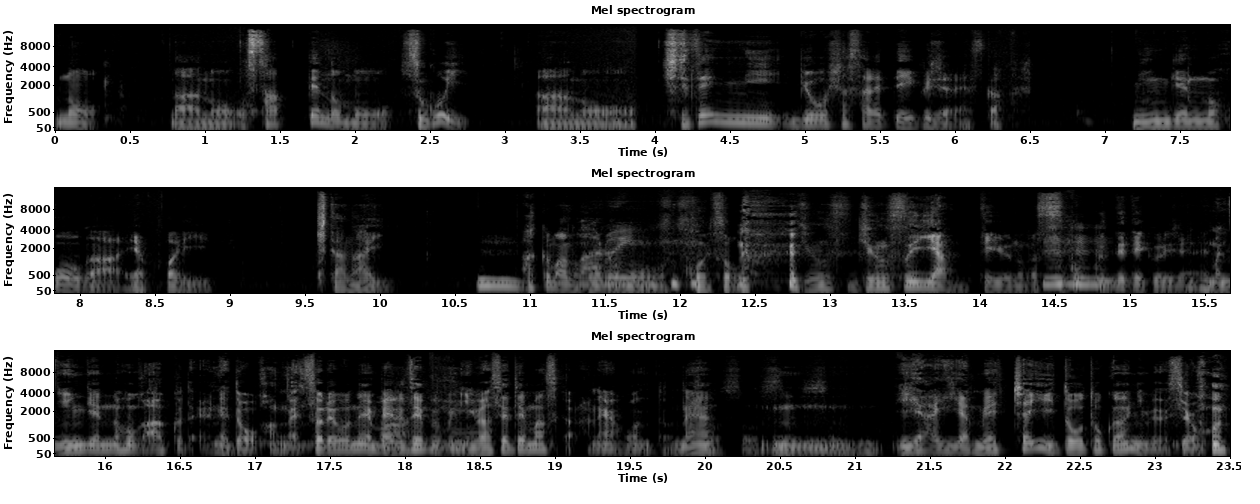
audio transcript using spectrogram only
の、あの、差ってのも、すごい、あの、自然に描写されていくじゃないですか。人間の方が、やっぱり、汚い。うん。悪魔の方がもう、こうそう、純純粋やんっていうのがすごく出てくるじゃないですまあ、人間の方が悪だよね、どう考えて。それをね、まあベルゼブブに言わせてますからね、本当か。ね。そうそうそうう。いん。いやいや、めっちゃいい道徳アニメですよ、本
